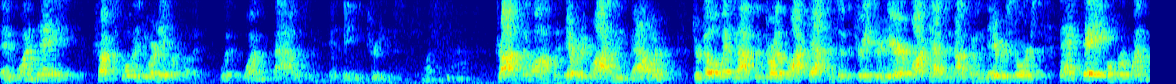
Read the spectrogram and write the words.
And one day, trucks pulled into our neighborhood with 1,080 trees. Wow. Dropped them off at every block in Ballard. Dervilla went and knocked on the door of the block captain and said, the trees are here. Block captain knocked on the neighbor's doors. That day, over 1,000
